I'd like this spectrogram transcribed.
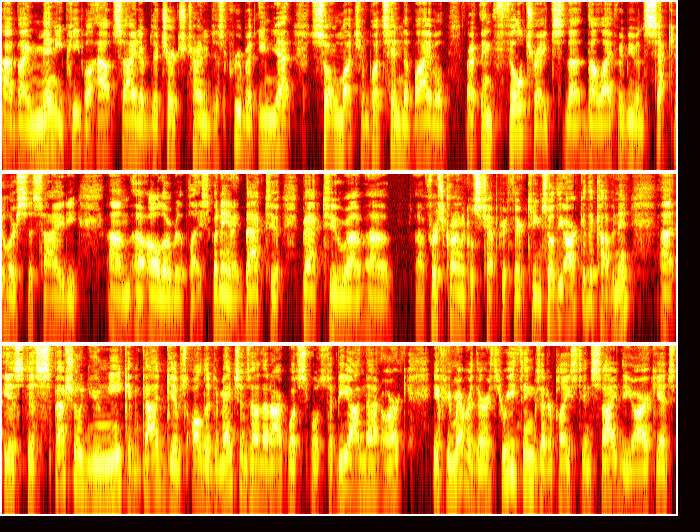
uh, by many people outside of the church trying to disprove it, and yet so much of what's in the Bible uh, infiltrates the, the life of even secular society um, uh, all over the place. But anyway, back to back to uh, First Chronicles chapter 13. So the Ark of the Covenant uh, is this special, unique, and God gives all the dimensions of that Ark, what's supposed to be on that Ark. If you remember, there are three things that are placed inside the Ark. It's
